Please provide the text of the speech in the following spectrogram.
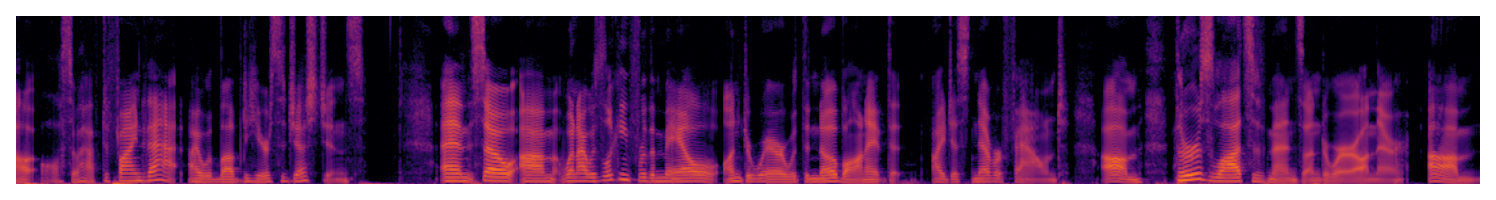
I'll also have to find that. I would love to hear suggestions. And so um, when I was looking for the male underwear with the nub on it that I just never found, um, there's lots of men's underwear on there um,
